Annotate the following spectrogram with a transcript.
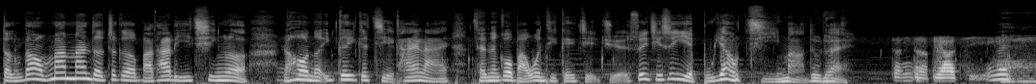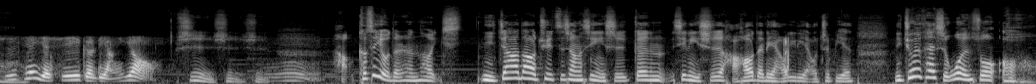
等到慢慢的这个把它厘清了，嗯、然后呢一个一个解开来，才能够把问题给解决。所以其实也不要急嘛，对不对？真的不要急，因为时间也是一个良药。哦、是是是，嗯，好。可是有的人呢，你叫到去智商心理师跟心理师好好的聊一聊，这边你就会开始问说哦。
